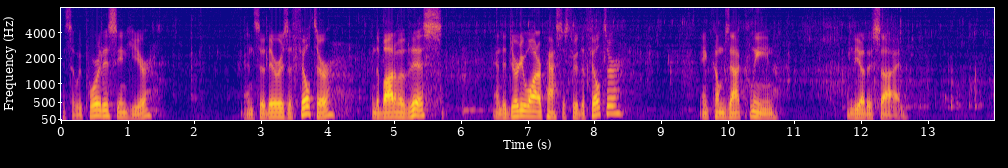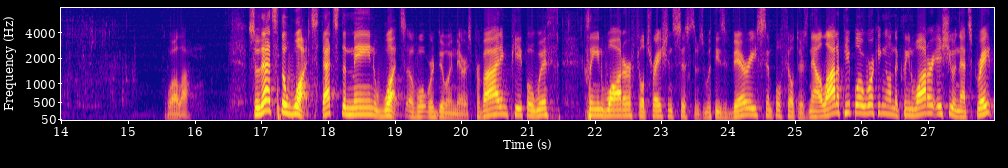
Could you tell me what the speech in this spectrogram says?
And so we pour this in here. And so there is a filter in the bottom of this, and the dirty water passes through the filter and comes out clean on the other side. Voila. So that's the what. That's the main what of what we're doing there is providing people with clean water filtration systems with these very simple filters. Now, a lot of people are working on the clean water issue, and that's great.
